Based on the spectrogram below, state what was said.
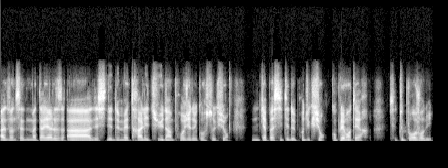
Advanced Materials a décidé de mettre à l'étude un projet de construction d'une capacité de production complémentaire. C'est tout pour aujourd'hui.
